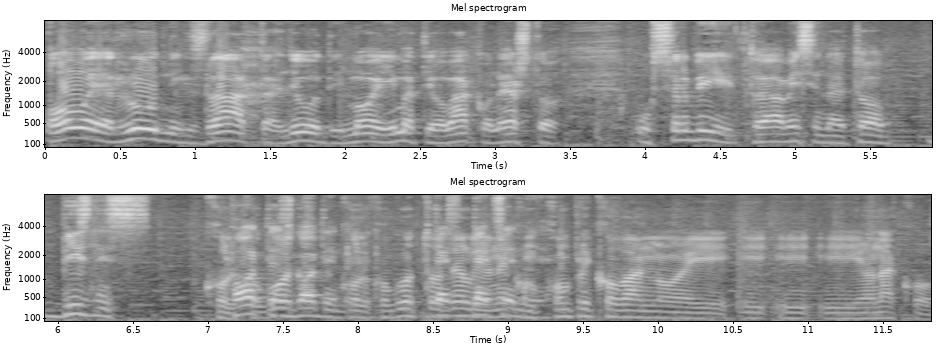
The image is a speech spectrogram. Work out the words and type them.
Ovo je rudnik zlata, ljudi moji, imati ovako nešto u Srbiji, to ja mislim da je to biznis koliko potez god, godine. koliko god to deluje nekom komplikovano i, i, i, i onako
